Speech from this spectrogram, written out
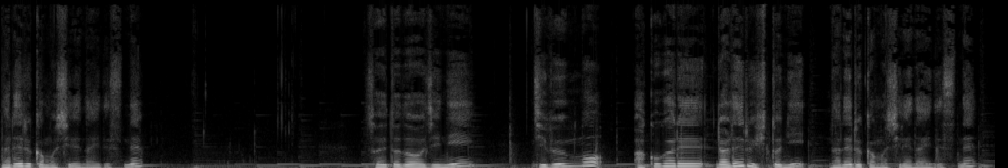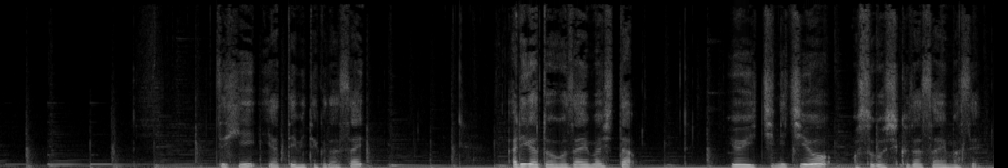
なれるかもしれないですね。それと同時に自分も憧れられる人になれるかもしれないですね。ぜひやってみてください。ありがとうございました。良い一日をお過ごしくださいませ。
